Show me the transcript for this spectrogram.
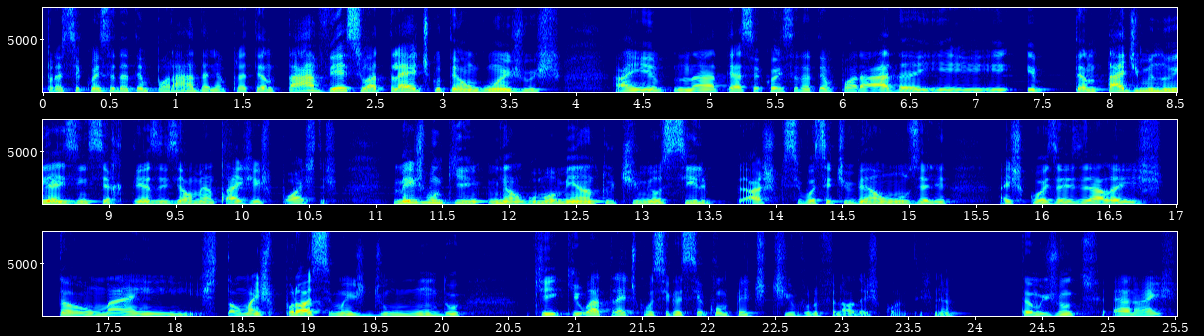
para a sequência da temporada, né? Para tentar ver se o Atlético tem algum ajuste aí na, até a sequência da temporada e, e, e, tentar diminuir as incertezas e aumentar as respostas. Mesmo que em algum momento o time oscile, acho que se você tiver 11 ali, as coisas elas estão mais, estão mais próximas de um mundo que, que o Atlético consiga ser competitivo no final das contas, né? Tamo juntos, é nóis.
